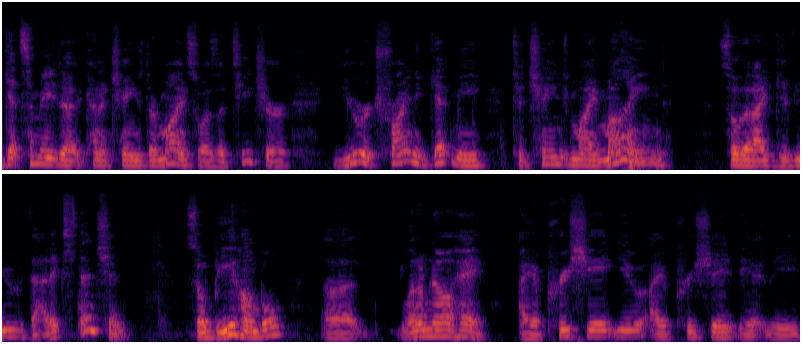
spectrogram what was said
get somebody to kind of change their mind. So as a teacher, you're trying to get me to change my mind so that I give you that extension. So be humble. Uh, let them know, hey, I appreciate you. I appreciate the, the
